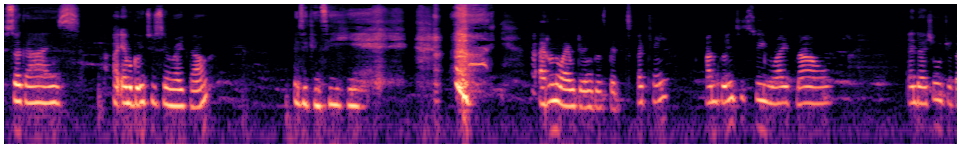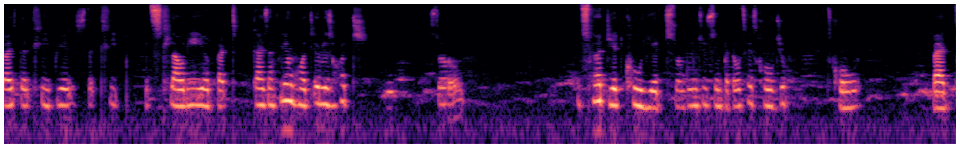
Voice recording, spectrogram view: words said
So guys, I am going to sing right now. As you can see here. I don't know why I'm doing this, but okay. I'm going to swim right now. And I showed you guys that clip. Yes, that clip. It's cloudy here, but guys, I'm feeling hot. It is hot. So, it's not yet cool yet. So, I'm going to swim, but the water is cold, yo. It's cold. But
